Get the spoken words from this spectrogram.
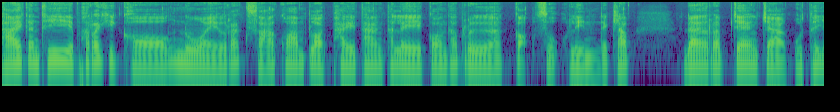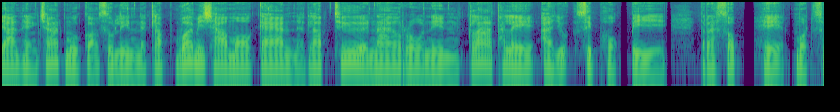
ท้ายกันที่ภารกิจของหน่วยรักษาความปลอดภัยทางทะเลกองทัพเรือเกาะสุรินทร์นะครับ ได้รับแจ้งจากอุทยานแห่งชาติหมู่เกาะสุรินทร์นะครับว่ามีชาวมอร์แกนนะครับชื่อนายโรนินกล้าทะเลอายุ 16 ปี ประสบเหตุหมดส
